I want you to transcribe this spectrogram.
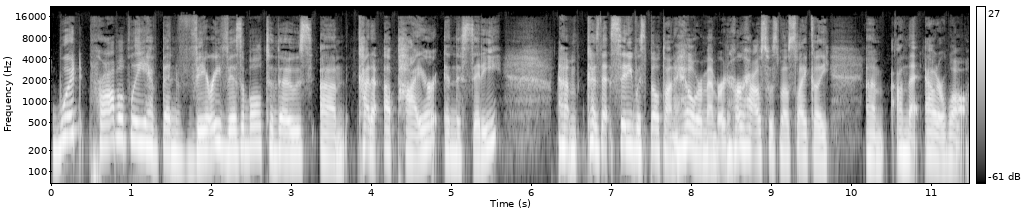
would probably have been very visible to those um, kind of up higher in the city because that city was built on a hill, remember, and her house was most likely um, on that outer wall.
